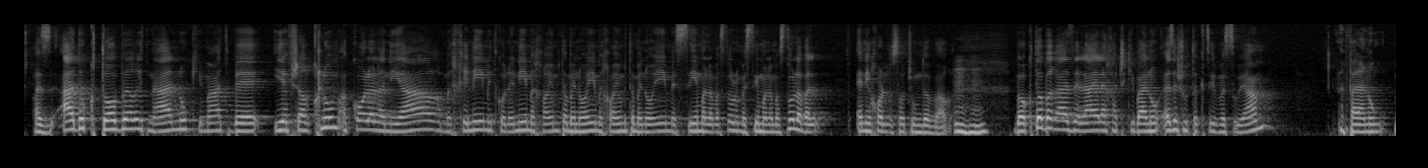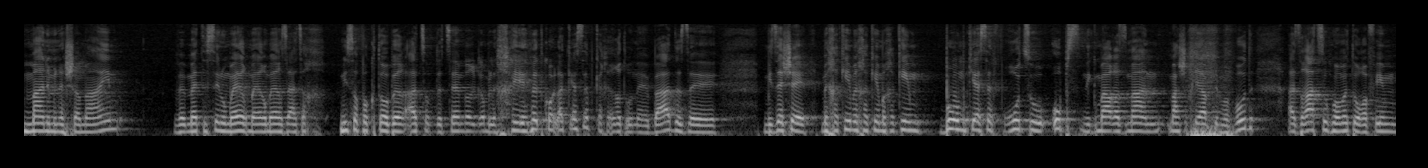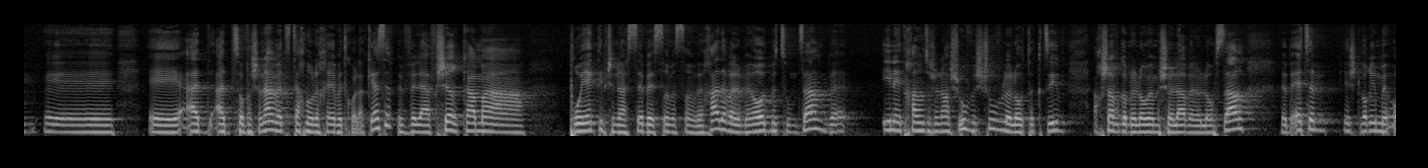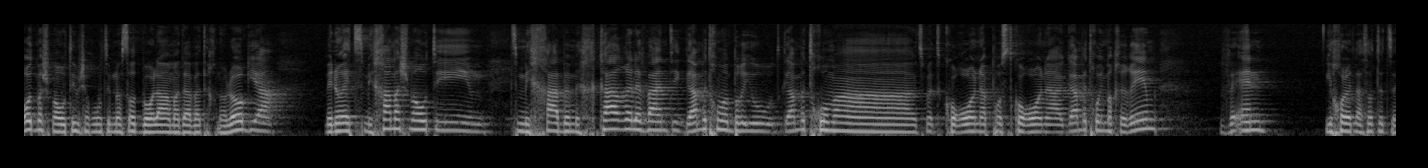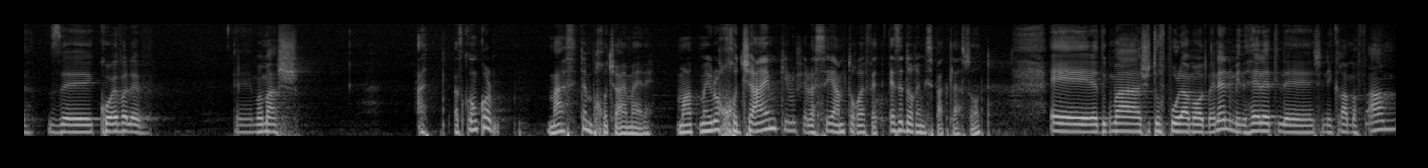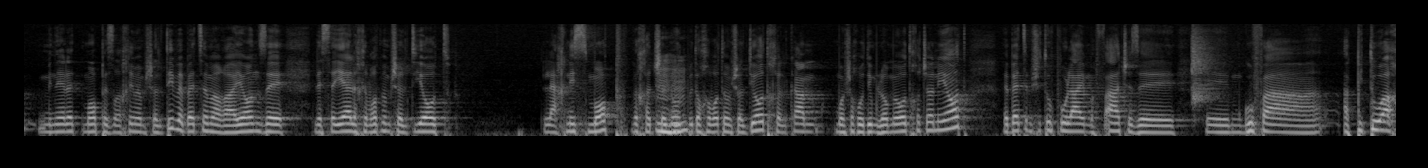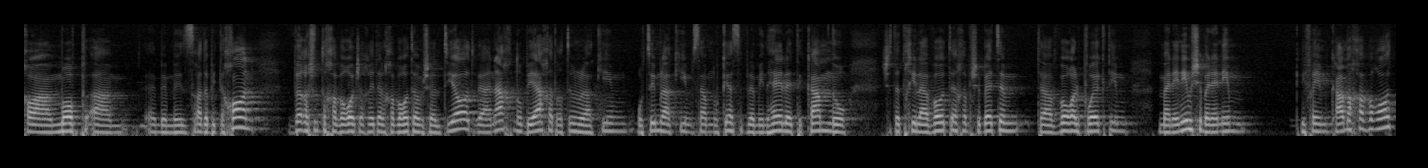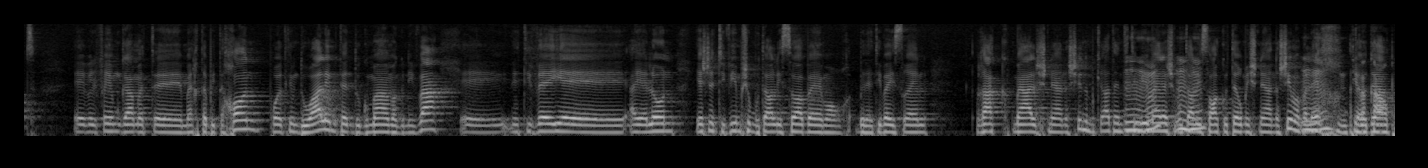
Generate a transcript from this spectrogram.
אז עד אוקטובר התנהלנו כמעט באי אפשר כלום, הכל על הנייר, מכינים, מתכוננים, מחממים את המנועים, מחממים את המנועים, מסיעים על המסלול, מסיעים על המסלול, אבל אין יכולת לעשות שום דבר. Mm-hmm. באוקטובר היה איזה לילה אחד שקיבלנו איזשהו תקציב מסוים, נפל לנו מן מן השמיים, ובאמת עשינו מהר, מהר, מהר, זה היה צריך מסוף אוקטובר עד סוף דצמבר גם לחייב את כל הכסף, כי אחרת הוא נאבד, אז אה, מזה שמחכים, מחכים, מחכים, בום, כסף, רוצו, אופס, נגמר הזמן, מה שחייבתם אבוד, אז רצנו כמו מטורפים אה, אה, עד, עד סוף השנה, באמת הצלחנו לחייב את כל הכסף, ולאפשר כמה פרויקטים שנעשה ב-2021, אבל מאוד מצומצם, והנה התחלנו את השנה שוב ושוב ללא תקציב, עכשיו גם ללא ממשלה וללא שר, ובעצם יש דברים מאוד משמעותיים שאנחנו רוצים לעשות בעולם המדע והטכנולוגיה, מנועי צמיחה משמעותיים, צמיחה במחקר רלוונטי, גם בתחום הבריאות, גם בתחום ה... זאת אומרת, קורונה, פוסט קורונה, גם בתחומים אחרים, ואין יכולת לעשות את זה. זה כואב הלב, אה, ממש. אז קודם כל, מה עשיתם בחודשיים האלה? אמרת, היו לו חודשיים כאילו של עשייה מטורפת. איזה דברים הספקת לעשות? אה, לדוגמה, שיתוף פעולה מאוד מעניין, מנהלת שנקרא מפעם, מנהלת מו"פ אזרחי ממשלתי, ובעצם הרעיון זה לסייע לחברות ממשלתיות להכניס מו"פ וחדשנות mm-hmm. בתוך חברות הממשלתיות, חלקם, כמו שאנחנו יודעים, לא מאוד חדשניות, ובעצם שיתוף פעולה עם מפא"ת, שזה אה, גוף הפיתוח או המו"פ במשרד הביטחון, ורשות החברות שאחראית על החברות הממשלתיות, ואנחנו ביחד רצינו להקים, רוצים להקים, שמנו כסף למנהלת, הקמנו, שתתחיל לעבוד תכף, שבעצם תעבור על פרויקטים מעניינים, שמעניינים לפעמים כמה חברות, אה, ולפעמים גם את אה, מערכת הביטחון, פרויקטים דואליים, אתן דוגמה מגניבה, אה, נתיבי איילון, יש נתיבים שמותר לנסוע בהם, או בנתיבי ישראל, רק מעל שני אנשים, את מכירה את הנתיבים האלה שמותר לנסוע רק יותר משני אנשים, אבל איך אתה יודע,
